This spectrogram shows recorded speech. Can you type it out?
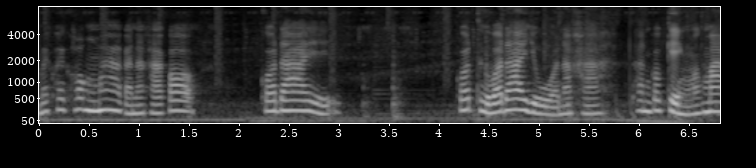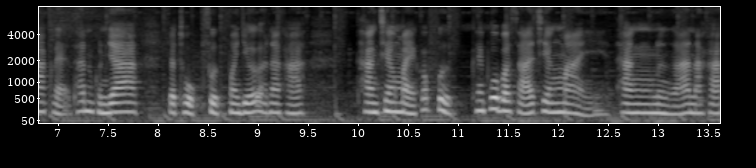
ไม่ค่อยคล่องมากนะคะ ก็ก็ได้ ก็ถือว่าได้อยู่นะคะ ท่านก็เก่งมากๆแหละ ท่านคุณย่าจะถูกฝึกมาเยอะนะคะ ทางเชียงใหม่ก็ฝึกให้พูดภาษาเชียงใหม่ทางเหนือนะคะ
